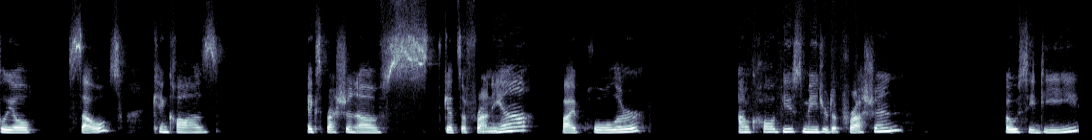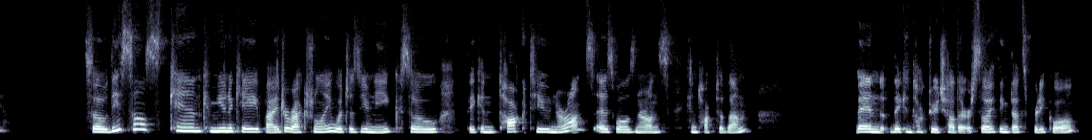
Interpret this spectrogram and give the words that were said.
glial cells can cause expression of schizophrenia, bipolar, alcohol abuse, major depression, OCD. So these cells can communicate bidirectionally, which is unique. So they can talk to neurons as well as neurons can talk to them. And they can talk to each other. So I think that's pretty cool.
